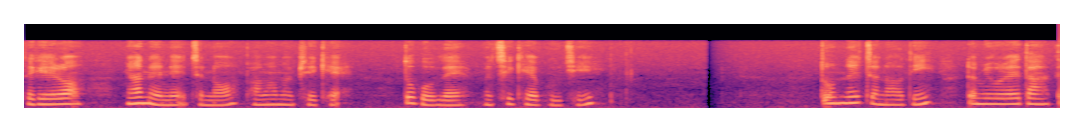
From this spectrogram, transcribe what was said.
တကယ်တော့ညနွယ်နဲ့ကျွန်တော်ဘာမှမဖြစ်ခဲ့သူ့ကိုလည်းမချစ်ခဲ့ဘူးချီသူနှင့်ကျွန်တော်သည်တမျိုးရဲသားတ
